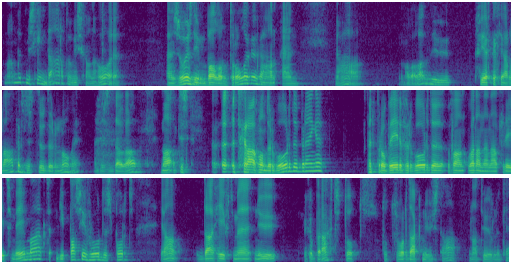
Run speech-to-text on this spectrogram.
maar moet misschien daar toch eens gaan horen. En zo is die bal om trollen gegaan. En ja, voilà, nu, 40 jaar later is het er nog. Hè. Dus dat wel. Maar het is eh, het graag onder woorden brengen, het proberen verwoorden van wat een atleet meemaakt, die passie voor de sport, ja, dat heeft mij nu gebracht tot, tot waar dat ik nu sta, natuurlijk. Hè.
